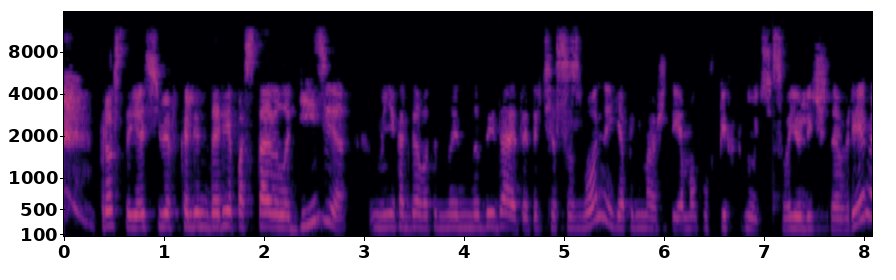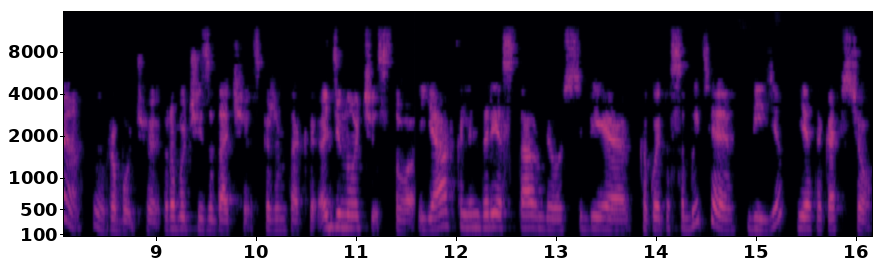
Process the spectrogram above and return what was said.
Просто я себе в календаре поставила бизи. Мне когда вот надоедает это все созвоны, я понимаю, что я могу впихнуть свое личное время, ну, рабочее, рабочие задачи, скажем так, одиночество. Я в календаре ставлю себе какое-то событие, бизи. Я такая, все,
